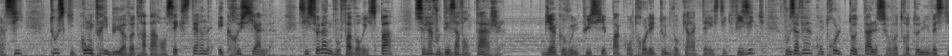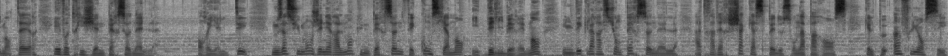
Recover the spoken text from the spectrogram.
Ainsi, tout ce qui contribue à votre apparence externe est crucial. Si cela ne vous favorise pas, cela vous désavantage. Bien que vous ne puissiez pas contrôler toutes vos caractéristiques physiques, vous avez un contrôle total sur votre tenue vestimentaire et votre hygiène personnelle. En réalité, nous assumons généralement qu'une personne fait consciemment et délibérément une déclaration personnelle à travers chaque aspect de son apparence qu'elle peut influencer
